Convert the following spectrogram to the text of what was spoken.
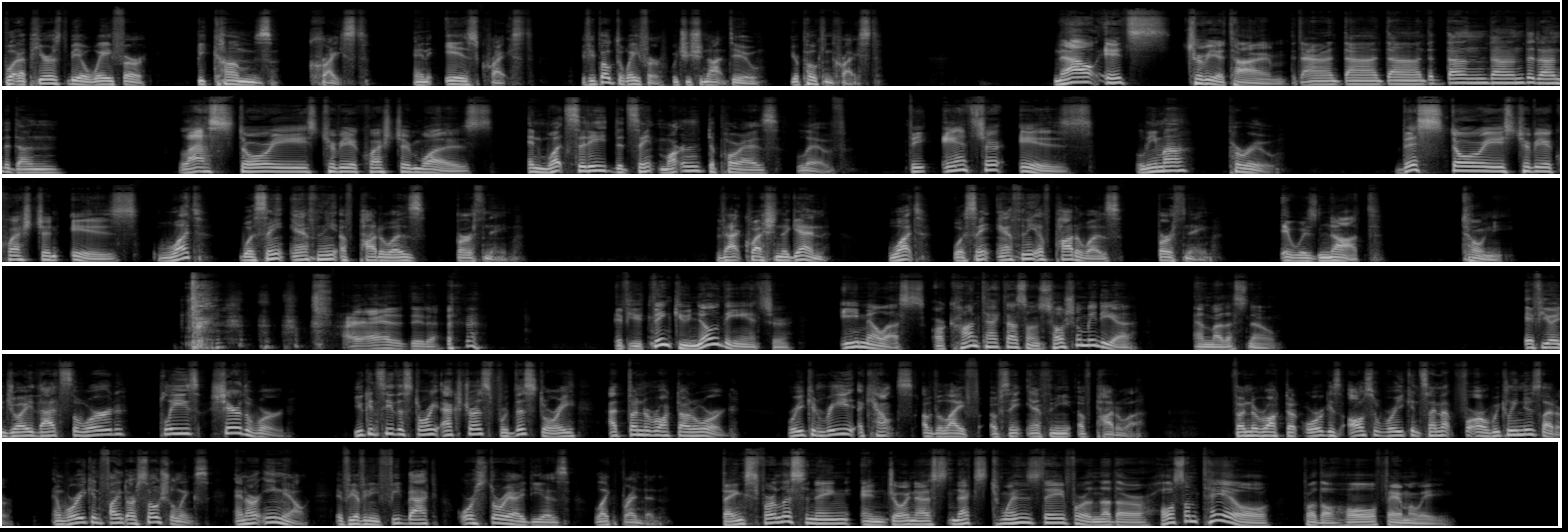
What appears to be a wafer becomes Christ and is Christ. If you poke the wafer, which you should not do, you're poking Christ. Now it's Trivia time. Dun, dun, dun, dun, dun, dun, dun, dun, dun. Last story's trivia question was In what city did St. Martin de Porres live? The answer is Lima, Peru. This story's trivia question is What was St. Anthony of Padua's birth name? That question again. What was St. Anthony of Padua's birth name? It was not Tony. I had to do that. if you think you know the answer, email us or contact us on social media and let us know. If you enjoy That's the Word, please share the word. You can see the story extras for this story at thunderrock.org where you can read accounts of the life of St. Anthony of Padua. Thunderrock.org is also where you can sign up for our weekly newsletter and where you can find our social links and our email if you have any feedback or story ideas like Brendan. Thanks for listening and join us next Wednesday for another wholesome tale for the whole family.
